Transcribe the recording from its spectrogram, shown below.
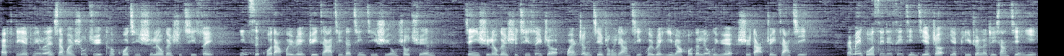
FDA 推论相关数据可扩及十六跟十七岁，因此扩大辉瑞追加剂的紧急使用授权，建议十六跟十七岁者完整接种两剂辉瑞疫苗后的六个月施打追加剂。而美国 CDC 紧接着也批准了这项建议。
